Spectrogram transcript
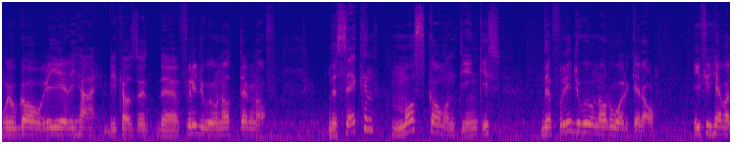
will go really high because the, the fridge will not turn off. The second most common thing is the fridge will not work at all. If you have a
